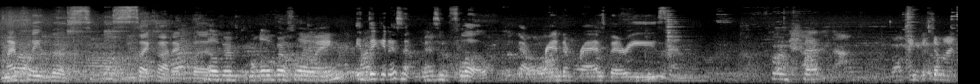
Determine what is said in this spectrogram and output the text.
My plate looks psychotic, but Over, overflowing. I think it doesn't doesn't flow. We got random raspberries and. Thank you so much.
